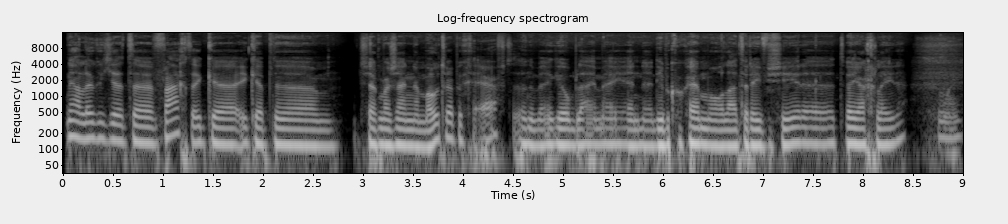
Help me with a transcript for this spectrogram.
nou, leuk dat je het eh, vraagt. Ik, eh, ik heb eh, zeg maar zijn motor heb ik geërfd. En daar ben ik heel blij mee. En eh, die heb ik ook helemaal laten reviseren eh, twee jaar geleden. Mooi.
